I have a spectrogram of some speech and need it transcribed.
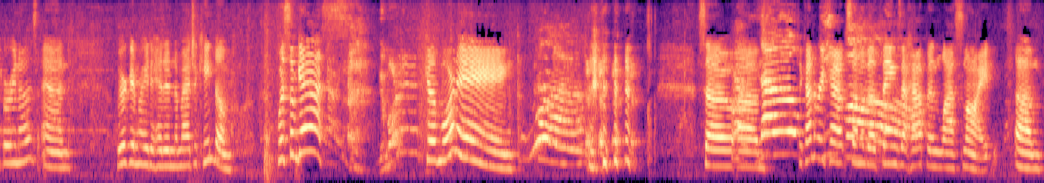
morning, Peeperinos, and we're getting ready to head into Magic Kingdom with some guests. Good morning. Good morning. so, um, to kind of recap some of the things that happened last night, um,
